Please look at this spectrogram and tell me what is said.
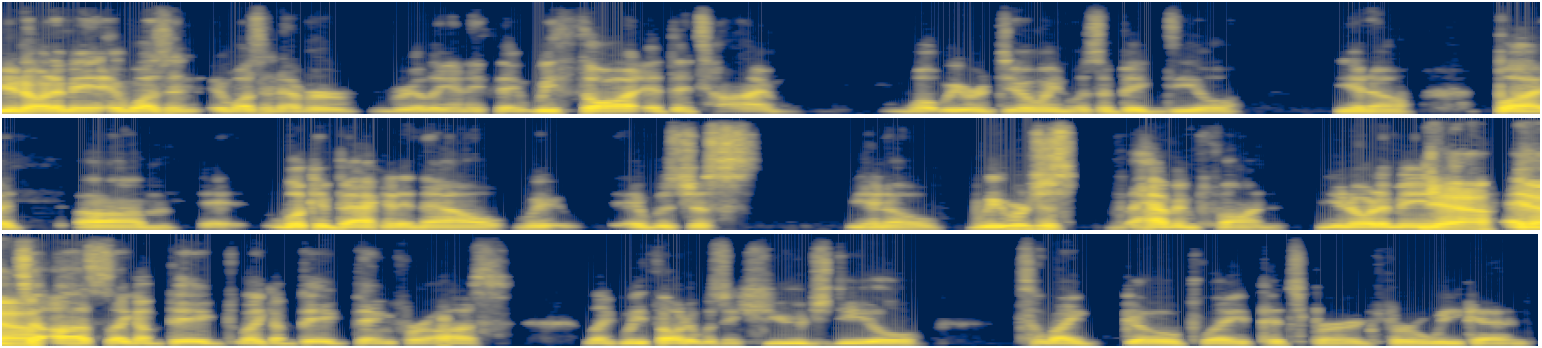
You know what I mean? It wasn't it wasn't ever really anything. We thought at the time what we were doing was a big deal, you know. But um it, looking back at it now, we it was just you know, we were just having fun. You know what I mean? Yeah. and Yeah. to us like a big like a big thing for us like we thought it was a huge deal to like go play pittsburgh for a weekend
